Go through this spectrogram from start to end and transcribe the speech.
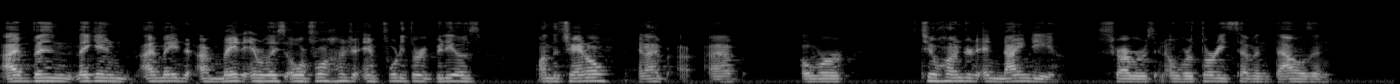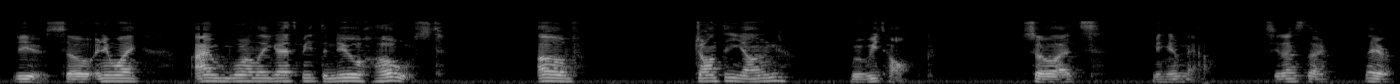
I've been making, I made, I've made and released over 443 videos on the channel, and I've, I have over 290 subscribers and over 37,000 views. So anyway, I'm going to let you guys meet the new host of Jonathan Young Movie Talk. So let's meet him now. See you next time. Later.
